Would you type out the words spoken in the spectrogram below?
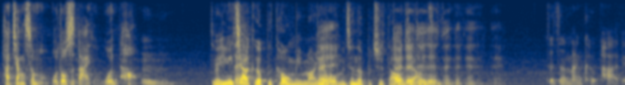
他讲什么我都是打一个问号。嗯，对，因为对价格不透明嘛，因为我们真的不知道对对对对对对对对。这真的蛮可怕的。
